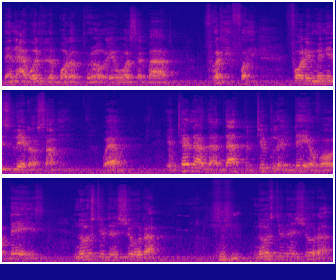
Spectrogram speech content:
Then I went to the border parole. It was about 40, 40, 40 minutes late or something. Well, it turned out that that particular day of all days, no students showed up. No students showed up.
